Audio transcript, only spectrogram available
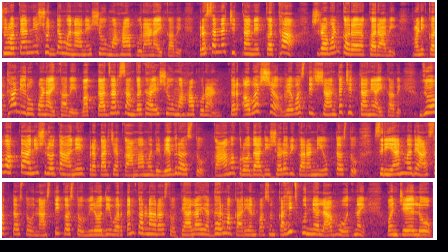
श्रोत्यांनी शुद्ध मनाने शिव महापुराण ऐकावे. प्रसन्न चित्ताने कथा श्रवण कर करावी आणि कथा निरूपण ऐकावे. वक्ता जर सांगत आहे शिव महापुराण तर अवश्य व्यवस्थित शांत चित्ताने ऐकावे. जो वक्ता आणि श्रोता अनेक प्रकारच्या कामामध्ये व्यग्र असतो काम क्रोधादी षडविकारांनी युक्त असतो स्त्रियांमध्ये आसक्त असतो नास्तिक असतो विरोधी वर्तन करणारा असतो त्याला या धर्म कार्यांपासून काहीच पुण्य लाभ होत नाही. पण जे लोक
